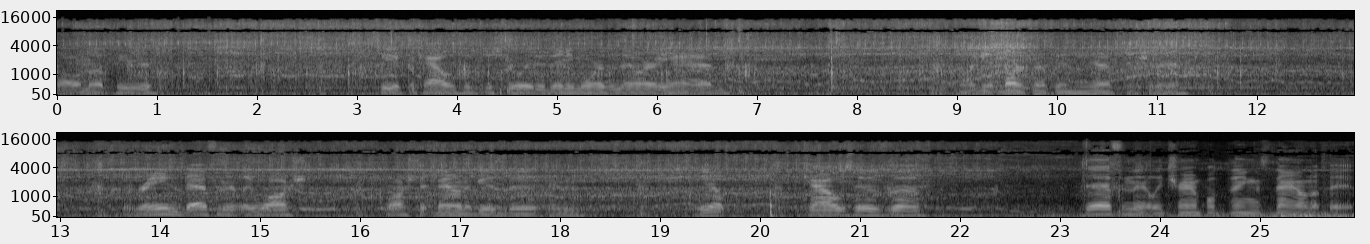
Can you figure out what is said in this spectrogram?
while I'm up here. See if the cows have destroyed it any more than they already had. It'll get dark up in here, for sure. The rain definitely washed washed it down a good bit, and yep, cows have uh, definitely trampled things down a bit,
